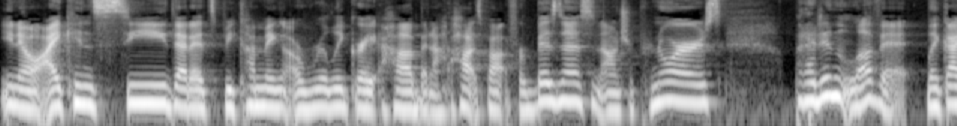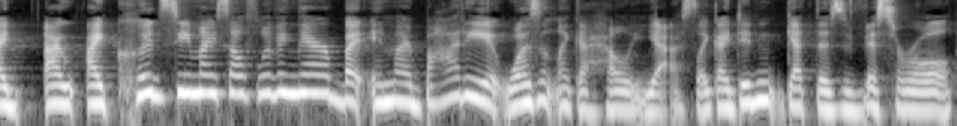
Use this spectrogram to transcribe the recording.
you know, I can see that it's becoming a really great hub and a hotspot for business and entrepreneurs but I didn't love it. Like I, I I could see myself living there, but in my body it wasn't like a hell yes. Like I didn't get this visceral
